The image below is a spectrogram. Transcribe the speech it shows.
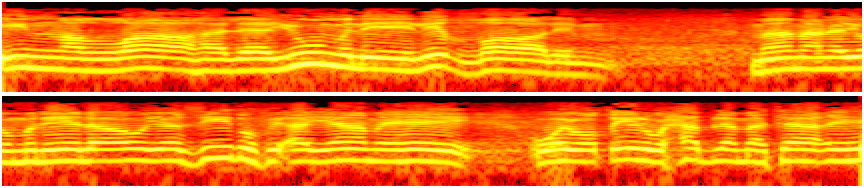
إن الله لا يملي للظالم. ما معنى يملي له؟ يزيد في أيامه ويطيل حبل متاعه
